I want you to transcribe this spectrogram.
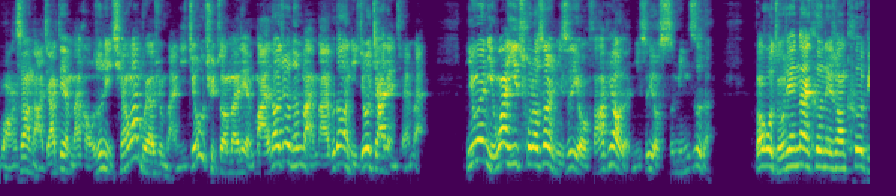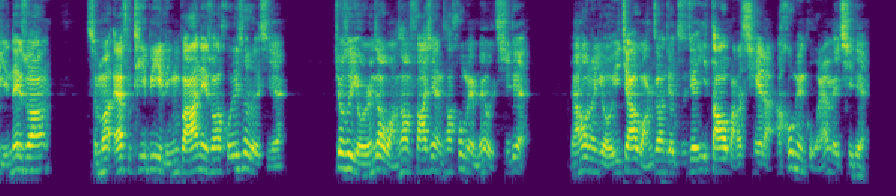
网上哪家店买好？我说你千万不要去买，你就去专卖店买到就能买，买不到你就加点钱买，因为你万一出了事儿，你是有发票的，你是有实名制的。包括昨天耐克那双科比那双什么 FTB 零八那双灰色的鞋，就是有人在网上发现它后面没有气垫，然后呢有一家网站就直接一刀把它切了，啊后面果然没气垫，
